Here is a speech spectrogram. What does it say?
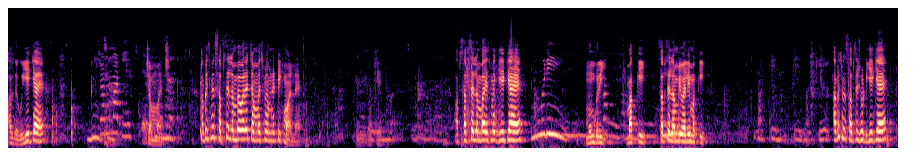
अब देखो ये क्या है? चम्मच। चम्मच। अब इसमें सबसे लंबे वाले चम्मच में हमने टिक मारना है। हम्म, ओके अब सबसे लंबा इसमें ये क्या है? मुंगरी। मक्की। सबसे लंबी वाली मक्की। अब इसमें सबसे छोटी ये क्या है?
